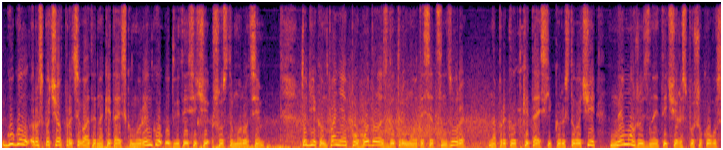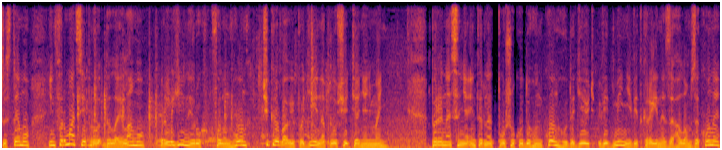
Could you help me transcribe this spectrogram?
Google розпочав працювати на китайському ринку у 2006 році. Тоді компанія погодилась дотримуватися цензури. Наприклад, китайські користувачі не можуть знайти через пошукову систему інформації про Далай-ламу, релігійний рух Фалунгонг чи криваві події на площі Тяньаньмень. Перенесення інтернет-пошуку до Гонконгу, де діють відмінні від країни загалом закони,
